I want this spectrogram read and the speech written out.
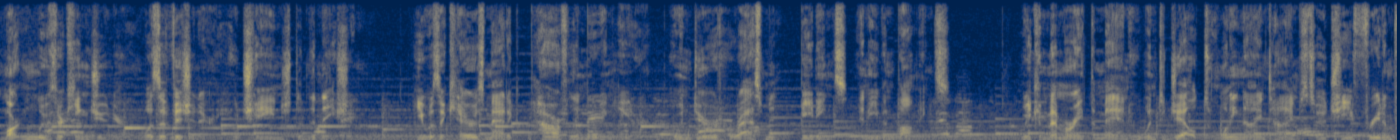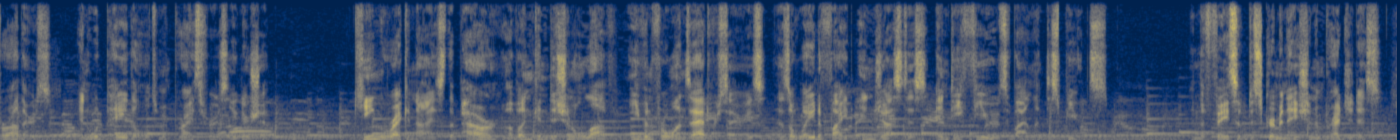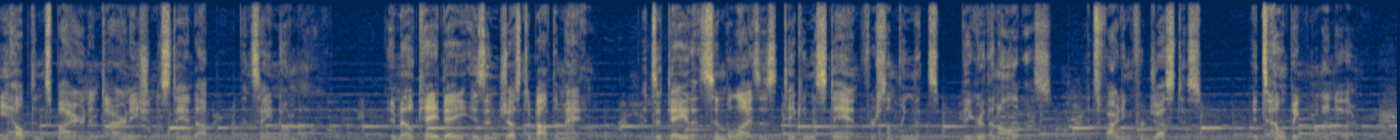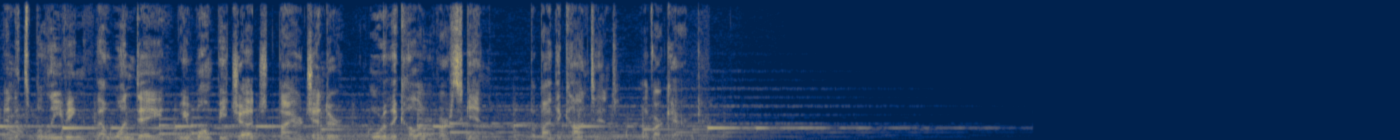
Martin Luther King Jr. was a visionary who changed the nation. He was a charismatic, powerfully moving leader who endured harassment, beatings, and even bombings. We commemorate the man who went to jail 29 times to achieve freedom for others and would pay the ultimate price for his leadership. King recognized the power of unconditional love, even for one's adversaries, as a way to fight injustice and defuse violent disputes. In the face of discrimination and prejudice, he helped inspire an entire nation to stand up and say no more. MLK Day isn't just about the man. It's a day that symbolizes taking a stand for something that's bigger than all of us. It's fighting for justice. It's helping one another. And it's believing that one day we won't be judged by our gender or the color of our skin, but by the content of our character.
